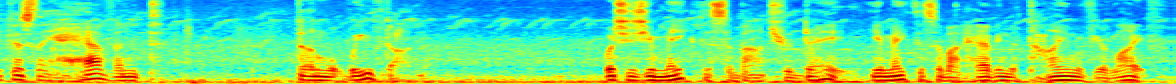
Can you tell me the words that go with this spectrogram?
Because they haven't done what we've done, which is you make this about your day. You make this about having the time of your life.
